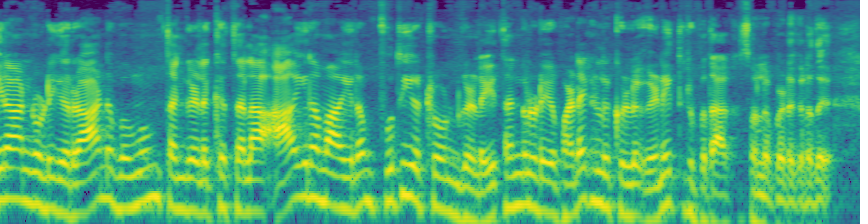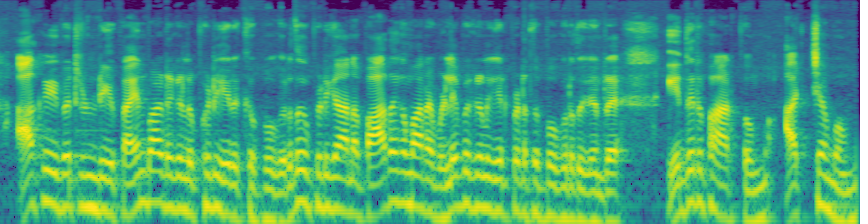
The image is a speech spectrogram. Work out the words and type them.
ஈரானுடைய இராணுவமும் தங்களுக்கு தலா ஆயிரம் ஆயிரம் புதிய ட்ரோன்களை தங்களுடைய படைகளுக்குள் இணைத்திருப்பதாக சொல்லப்படுகிறது. ஆக இவற்றினுடைய பயன்பாடுகள் எப்படி இருக்க போகிறது? இப்படியான பாதகமான விளைவுகளை ஏற்படுத்தப் போகிறது என்ற எதிர்பார்ப்பும் அச்சமும்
